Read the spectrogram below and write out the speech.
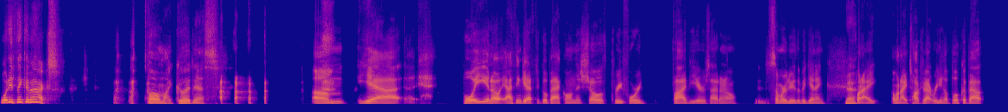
what do you think of X? oh my goodness. um, yeah, boy, you know, I think you have to go back on this show three, four, five years. I don't know, somewhere near the beginning yeah. when I when I talked about reading a book about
